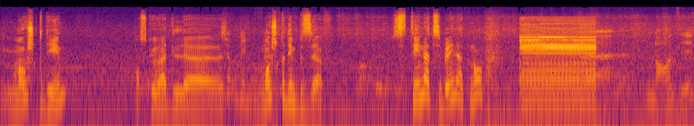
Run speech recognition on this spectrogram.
ماهوش قديم parce que هاد ماهوش قديم. بزاف. ستينات سبعينات non. non زيد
